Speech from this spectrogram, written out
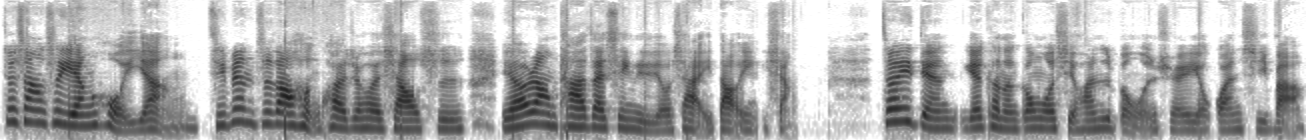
就像是烟火一样，即便知道很快就会消失，也要让它在心里留下一道印象。这一点也可能跟我喜欢日本文学有关系吧。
